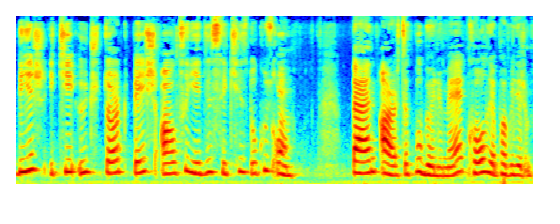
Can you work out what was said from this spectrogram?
1, 2, 3, 4, 5, 6, 7, 8, 9, 10. Ben artık bu bölüme kol yapabilirim.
